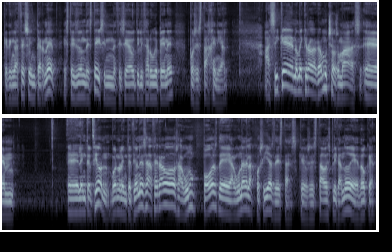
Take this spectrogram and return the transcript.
que tenga acceso a Internet, estéis donde estéis, sin necesidad de utilizar VPN, pues está genial. Así que no me quiero alargar muchos más. Em, eh, la intención, bueno, la intención es haceros algún post de alguna de las cosillas de estas que os he estado explicando de Docker.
